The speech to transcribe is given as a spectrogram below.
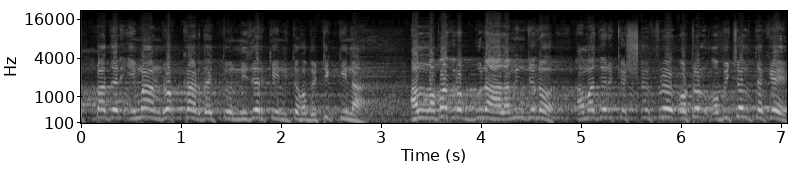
আপনাদের ইমান রক্ষার দায়িত্ব নিজেরকে নিতে হবে, ঠিক কিনা? আল্লাহবাক রব্বুল আলমিন যেন আমাদেরকে সুফরের অটল অবিচল থেকে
